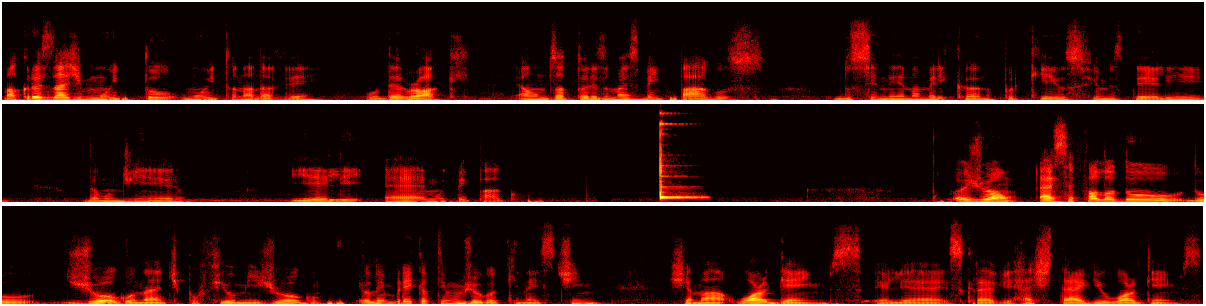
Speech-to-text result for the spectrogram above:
Uma curiosidade muito, muito nada a ver. O The Rock é um dos atores mais bem pagos do cinema americano, porque os filmes dele dão muito dinheiro e ele é muito bem pago. Ô João, é, você falou do, do jogo, né? Tipo filme e jogo. Eu lembrei que eu tenho um jogo aqui na Steam, chama War Games. Ele é, escreve hashtag War Games.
